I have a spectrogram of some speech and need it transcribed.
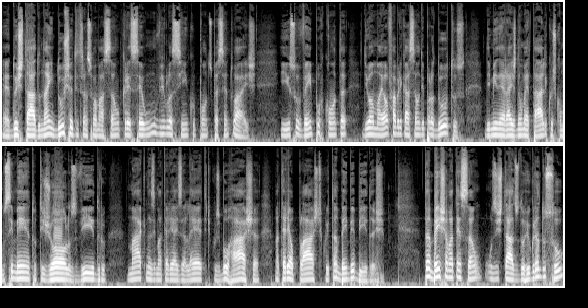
eh, do estado na indústria de transformação cresceu 1,5 pontos percentuais. E isso vem por conta de uma maior fabricação de produtos de minerais não metálicos como cimento, tijolos, vidro, máquinas e materiais elétricos, borracha, material plástico e também bebidas. Também chama atenção os estados do Rio Grande do Sul,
